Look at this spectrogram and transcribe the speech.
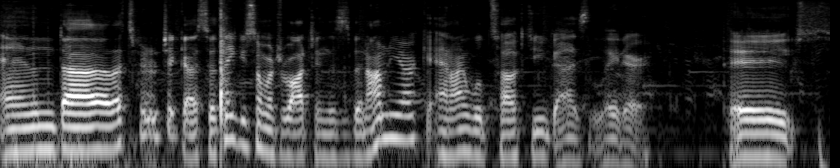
And uh, that's pretty much it guys. So thank you so much for watching. This has been Omniarch and I will talk to you guys later. Peace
